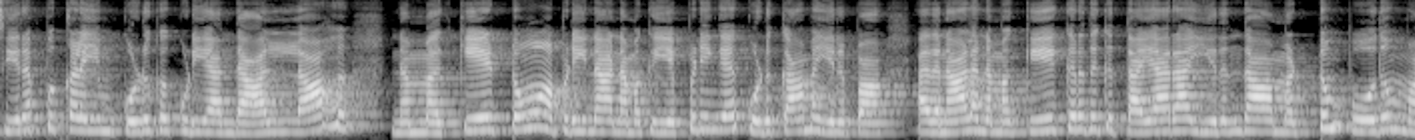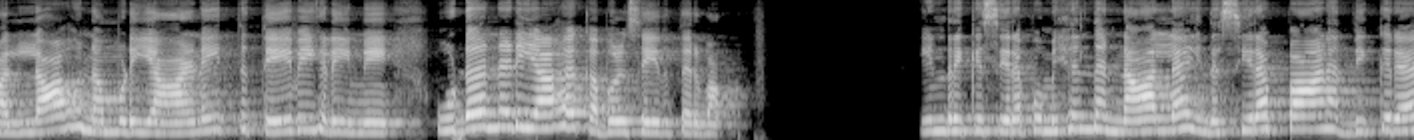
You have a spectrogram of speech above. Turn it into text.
சிறப்புகளையும் கொடுக்கக்கூடிய அந்த அல்லாஹ் நம்ம கேட்டோம் அப்படின்னா நமக்கு எப்படிங்க கொடுக்காம இருப்பான்? அதனால் நம்ம கேட்குறதுக்கு தயாராக இருந்தால் மட்டும் போதும். அல்லாஹ் நம்முடைய அனைத்து தேவைகளையுமே உடனடியாக கபூல் செய்து தருவான். இன்றைக்கு சிறப்பு மிகுந்த நாளில் இந்த சிறப்பான திக்கரை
